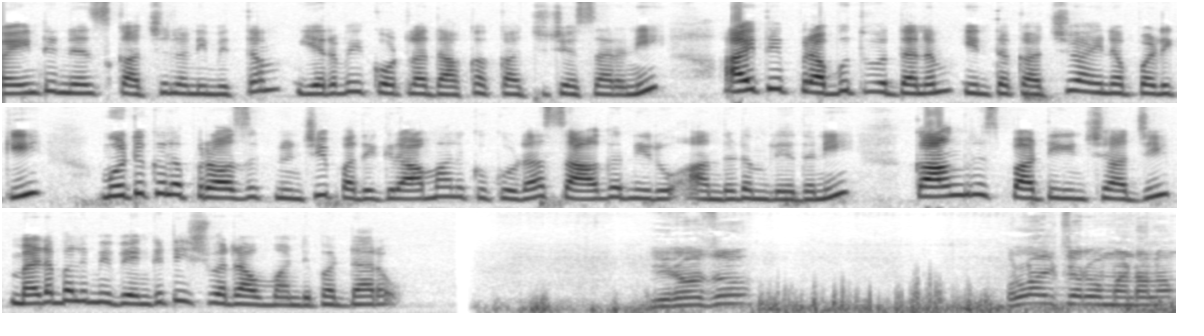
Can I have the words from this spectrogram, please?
మెయింటెనెన్స్ ఖర్చుల నిమిత్తం ఇరవై కోట్ల దాకా ఖర్చు చేశారని అయితే ప్రభుత్వ ధనం ఇంత ఖర్చు అయినప్పటికీ ముటుకుల ప్రాజెక్టు నుంచి పది గ్రామాలకు కూడా సాగనీరు అందడం లేదని కాంగ్రెస్ పార్టీ ఇన్ఛార్జి మెడబలిమి వెంకటేశ్వరరావు మండిపడ్డారు. ఈరోజు పుల్లల చెరువు మండలం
